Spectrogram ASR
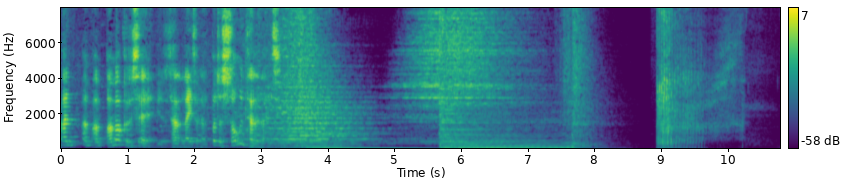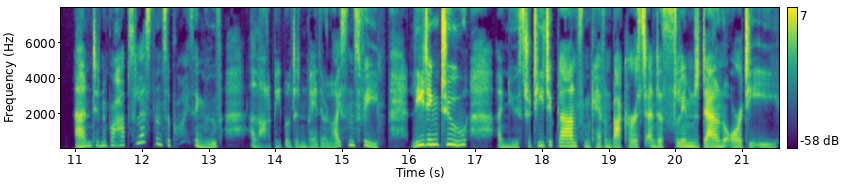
And I'm, I'm, I'm not going to say you're telling lies on that, but there's someone telling lies. And in a perhaps less than surprising move, a lot of people didn't pay their licence fee, leading to a new strategic plan from Kevin Bakhurst and a slimmed down RTE,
